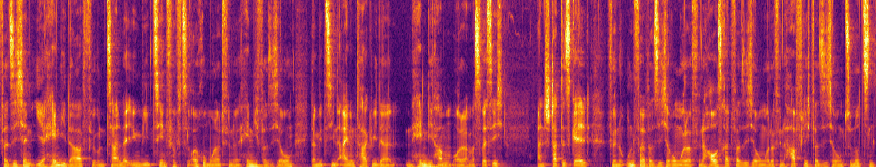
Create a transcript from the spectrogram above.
versichern ihr Handy dafür und zahlen da irgendwie 10, 15 Euro im Monat für eine Handyversicherung, damit sie in einem Tag wieder ein Handy haben oder was weiß ich anstatt das Geld für eine Unfallversicherung oder für eine Hausratversicherung oder für eine Haftpflichtversicherung zu nutzen,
